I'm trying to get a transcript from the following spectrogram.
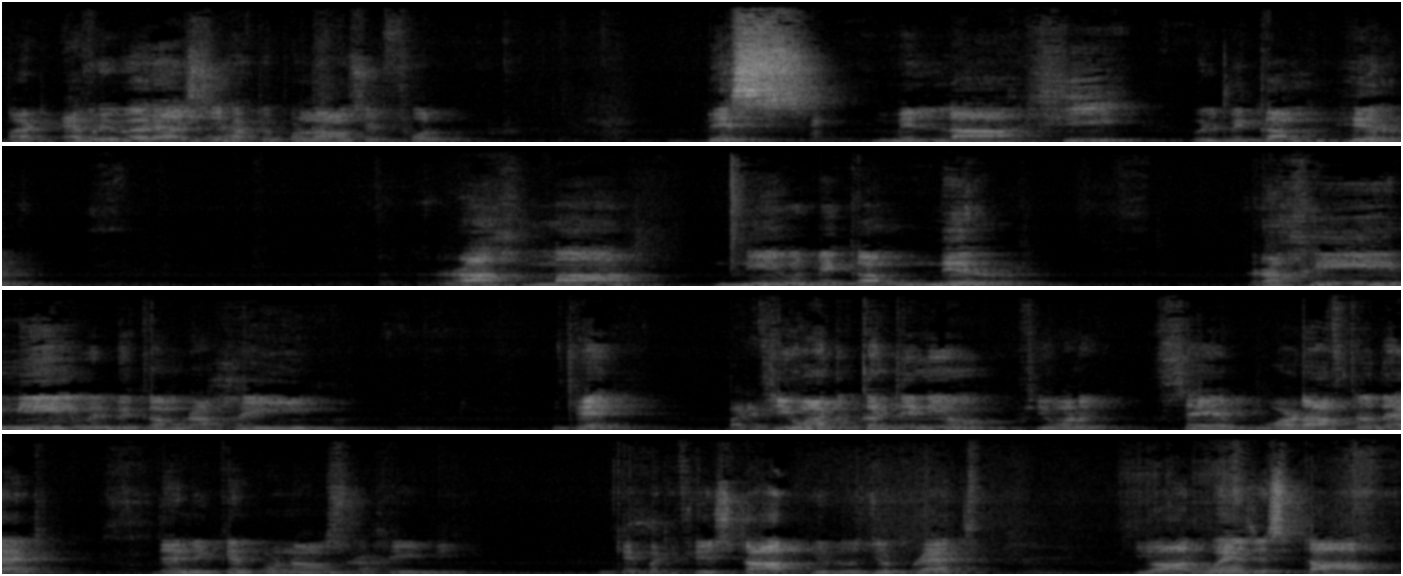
But everywhere else you have to pronounce it full. Bismillahi will become hir. Rahmani will become nir. Rahimi will become rahim. Okay? But if you want to continue, if you want to say a word after that, then you can pronounce rahimi. Okay? But if you stop, you lose your breath. You always stop.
